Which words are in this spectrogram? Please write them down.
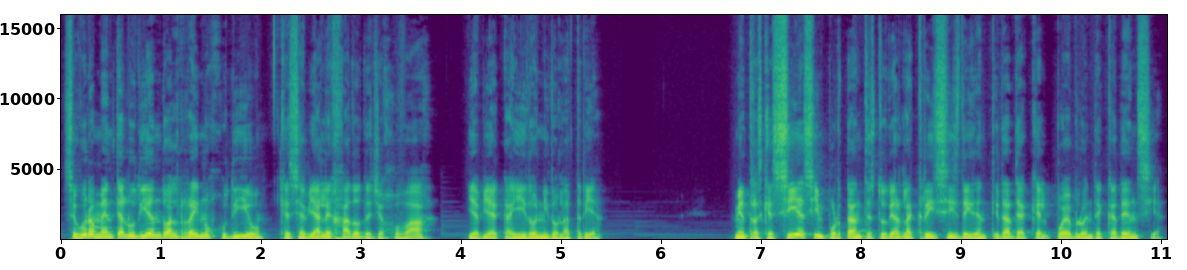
seguramente aludiendo al reino judío que se había alejado de Jehová y había caído en idolatría. Mientras que sí es importante estudiar la crisis de identidad de aquel pueblo en decadencia,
